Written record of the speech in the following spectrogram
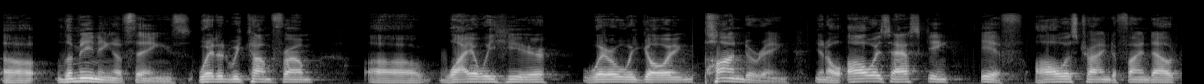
uh, the meaning of things. Where did we come from? Uh, why are we here? Where are we going? Pondering, you know, always asking if, always trying to find out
